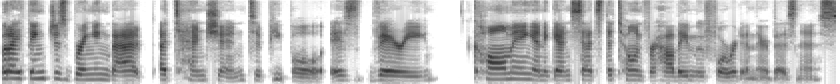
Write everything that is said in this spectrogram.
But I think just bringing that attention to people is very calming and again sets the tone for how they move forward in their business.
